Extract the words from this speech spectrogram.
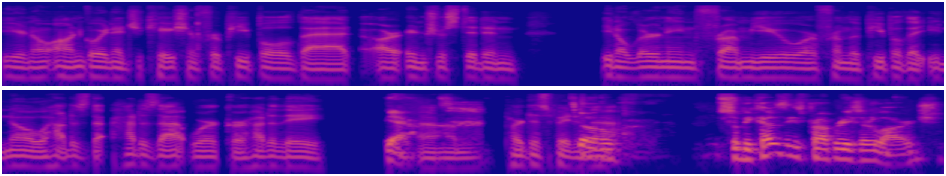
you know ongoing education for people that are interested in you know learning from you or from the people that you know. How does that how does that work, or how do they yeah um, participate so, in that? So because these properties are large,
